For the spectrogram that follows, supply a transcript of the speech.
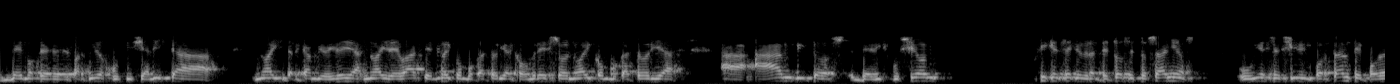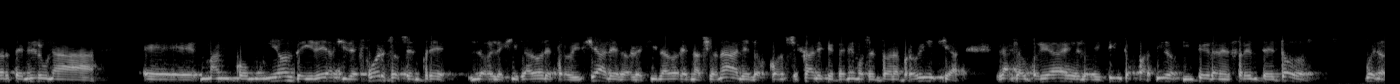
vemos que desde el Partido Justicialista no hay intercambio de ideas, no hay debate, no hay convocatoria al Congreso, no hay convocatoria a ámbitos de discusión. Fíjense que durante todos estos años hubiese sido importante poder tener una eh, mancomunión de ideas y de esfuerzos entre los legisladores provinciales, los legisladores nacionales, los concejales que tenemos en toda la provincia, las autoridades de los distintos partidos que integran el frente de todos. Bueno,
